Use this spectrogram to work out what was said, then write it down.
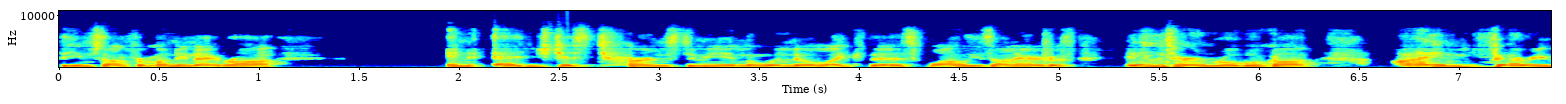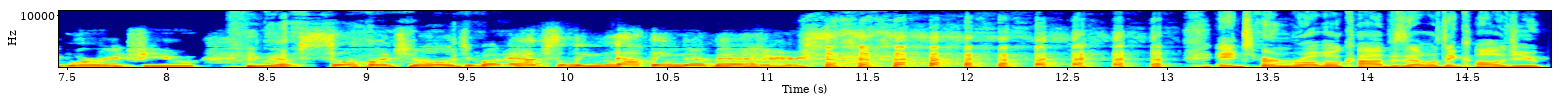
theme song for Monday Night Raw." And Ed just turns to me in the window like this while he's on air and goes, "Intern RoboCop, I am very worried for you. You have so much knowledge about absolutely nothing that matters." Intern RoboCop is that what they called you?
